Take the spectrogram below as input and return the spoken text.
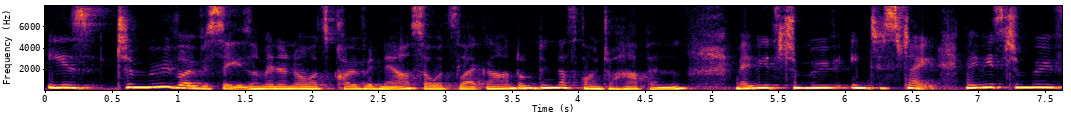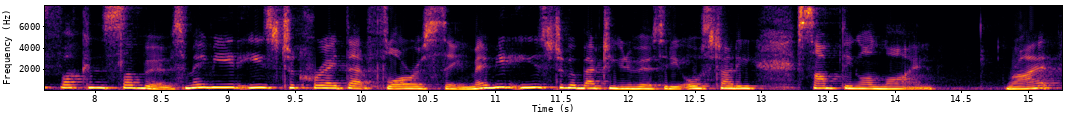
is to move overseas. I mean, I know it's COVID now, so it's like, I don't think that's going to happen. Maybe it's to move interstate. Maybe it's to move fucking suburbs. Maybe it is to create that florist thing. Maybe it is to go back to university or study something online right?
